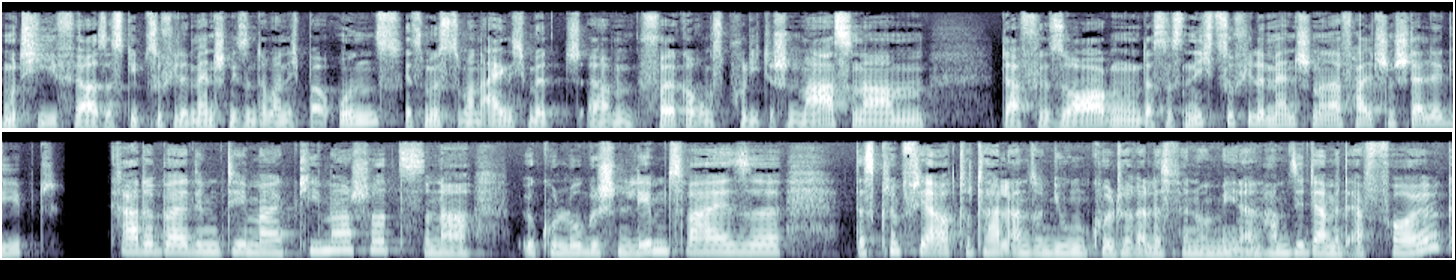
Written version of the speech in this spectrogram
Motiv. Ja, also es gibt zu viele Menschen, die sind aber nicht bei uns. Jetzt müsste man eigentlich mit ähm, bevölkerungspolitischen Maßnahmen dafür sorgen, dass es nicht zu viele Menschen an der falschen Stelle gibt. Gerade bei dem Thema Klimaschutz, so einer ökologischen Lebensweise, das knüpft ja auch total an so ein jugendkulturelles Phänomen an. Haben Sie damit Erfolg?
